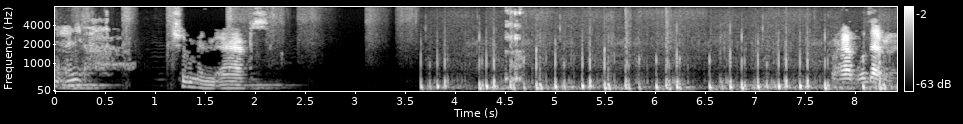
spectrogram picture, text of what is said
Should have been an axe. What happened? What's happening?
